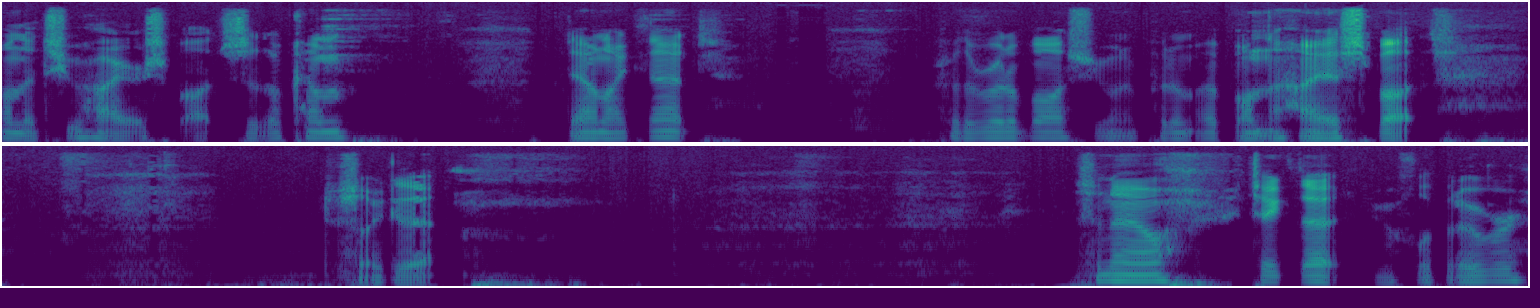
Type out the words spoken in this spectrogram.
on the two higher spots. So they'll come down like that. For the Rotoboss, you want to put them up on the highest spot. Just like that. So now, take that, you flip it over.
